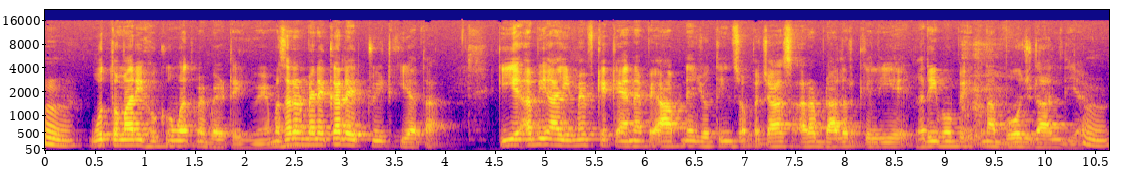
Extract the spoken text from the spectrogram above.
हम्म। वो तुम्हारी हुकूमत में बैठे हुए हैं। मसलन मैंने कल एक ट्वीट किया था कि ये अभी आईएमएफ के कहने पे आपने जो 350 अरब डॉलर के लिए गरीबों पे इतना बोझ डाल दिया हम्म।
